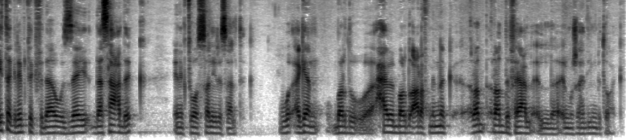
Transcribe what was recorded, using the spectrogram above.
إيه تجربتك في ده وإزاي ده ساعدك إنك توصلي رسالتك؟ و again برضو حابب برضو أعرف منك رد رد فعل ال- المشاهدين بتوعك.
